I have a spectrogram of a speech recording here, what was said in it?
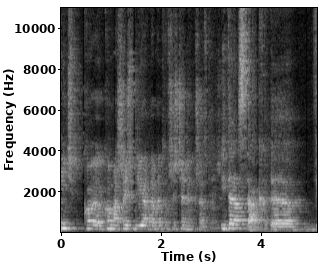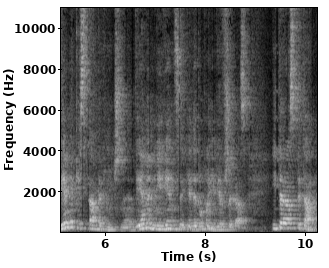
5,6 miliarda metrów sześciennych przesłać. I teraz tak, e, wiemy jaki jest stan techniczny, wiemy mniej więcej kiedy popłynie pierwszy gaz. I teraz pytanie.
